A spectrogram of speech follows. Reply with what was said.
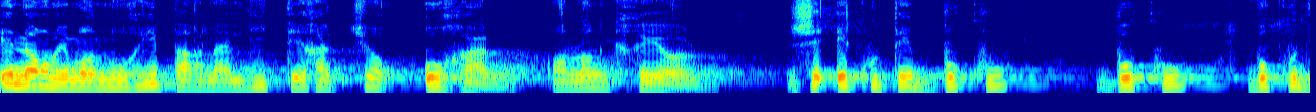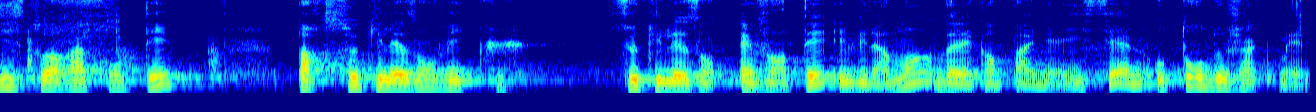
énormément nourri par la littérature orale en langue créole. J'ai écouté beaucoup, beaucoup beaucoup d'histoires racontées par ceux qui les ont vécues, ceux qui les ont inventées, évidemment, dans les campagnes haïtiennes autour de Jacques Mel.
